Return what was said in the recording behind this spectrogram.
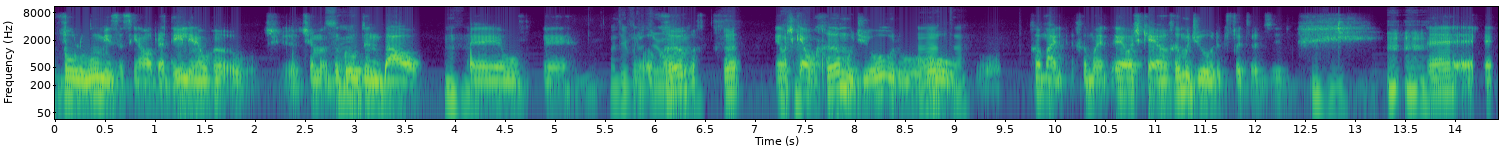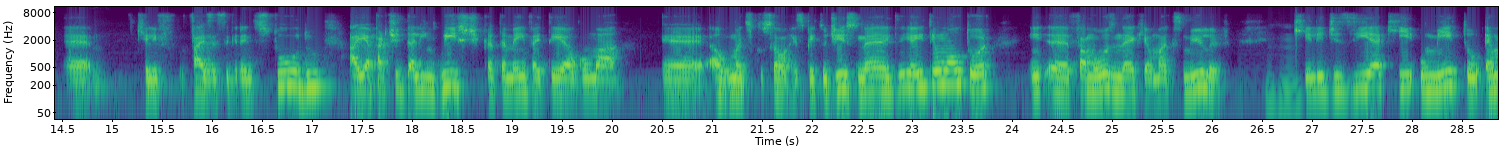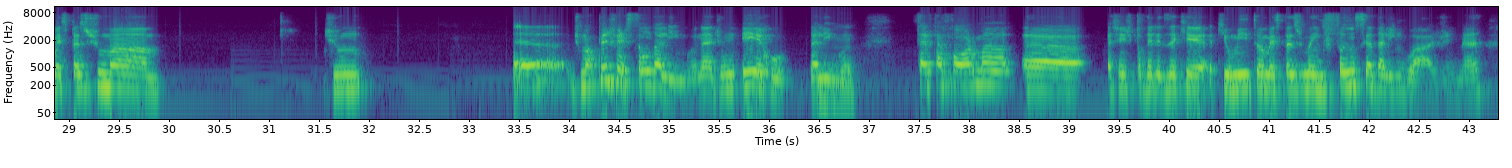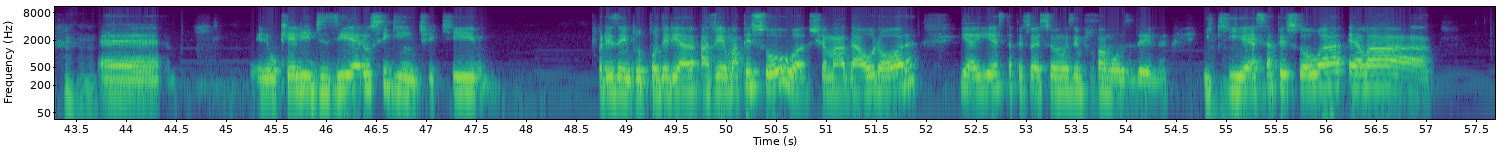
volumes, assim, a obra dele, né, o, o chama Sim. The Golden Bow, uhum. é, o, é, o livro de o ouro. Ram, eu acho que é o Ramo de Ouro, ah, ou tá. É, eu acho que é o Ramo de Ouro que foi traduzido. Uhum. É, é, é, que ele faz esse grande estudo, aí a partir da linguística também vai ter alguma, é, alguma discussão a respeito disso, né, e aí tem um autor famoso, né, que é o Max Müller, uhum. que ele dizia que o mito é uma espécie de uma de um é, de uma perversão da língua, né, de um erro da uhum. língua. De certa forma, uh, a gente poderia dizer que, que o mito é uma espécie de uma infância da linguagem, né? Uhum. É, o que ele dizia era o seguinte, que por exemplo, poderia haver uma pessoa chamada Aurora, e aí esta pessoa, esse é um exemplo famoso dele, né? e uhum. que essa pessoa, ela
